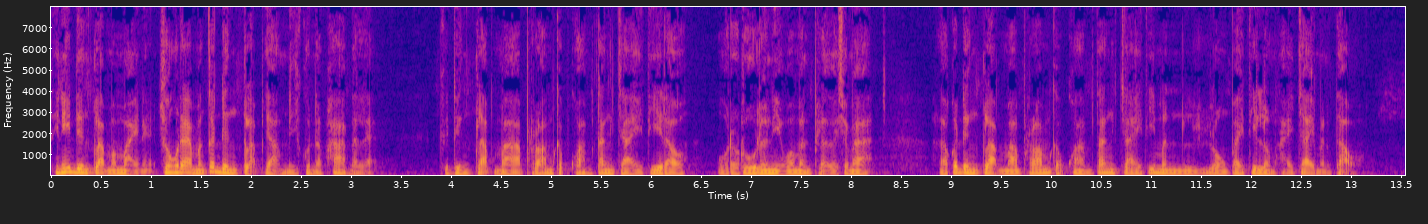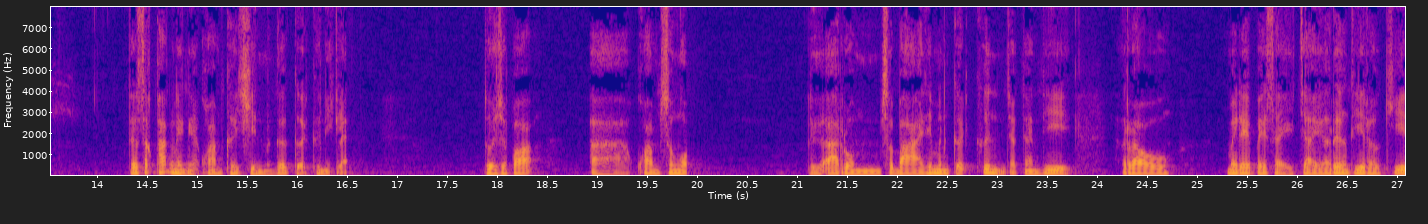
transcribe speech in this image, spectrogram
ทีนี้ดึงกลับมาใหม่เนี่ยช่วงแรกมันก็ดึงกลับอย่างมีคุณภาพนั่นแหละ คือดึงกลับมาพร้อมกับความตั้งใจที่เราโอ้เรารู้แล้วนี่ว่ามันเผลอใช่ไหมเราก็ดึงกลับมาพร้อมกับความตั้งใจที่มันลงไปที่ลมหายใจเหมือนเก่า แต่สักพักหนึ่งเนี่ยความเคยชินมันก็เกิดขึ้นอีกแหละ โดยเฉพาะความสงบ หรืออารมณ์สบายที่มันเกิดขึ้นจากการที่เรา ไม่ได้ไปใส่ใจเรื่องที่เราคิด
